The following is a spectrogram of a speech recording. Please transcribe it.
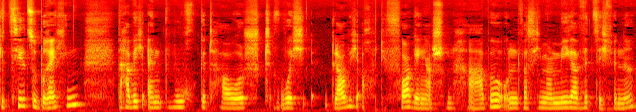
gezielt zu brechen, habe ich ein Buch getauscht, wo ich, glaube ich, auch die Vorgänger schon habe und was ich immer mega witzig finde.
